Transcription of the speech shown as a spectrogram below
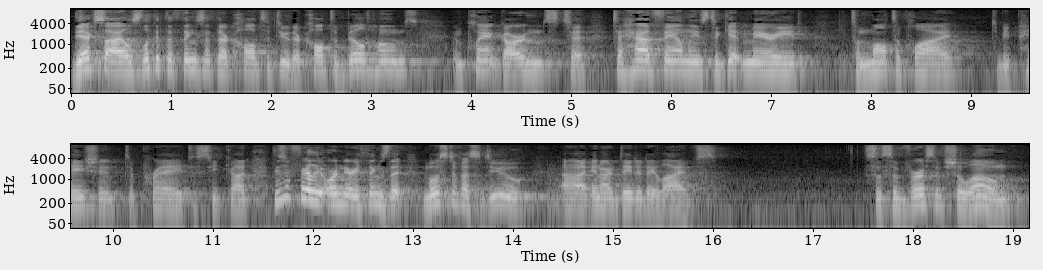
The exiles look at the things that they're called to do. They're called to build homes and plant gardens, to, to have families, to get married, to multiply, to be patient, to pray, to seek God. These are fairly ordinary things that most of us do uh, in our day to day lives. So, subversive shalom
